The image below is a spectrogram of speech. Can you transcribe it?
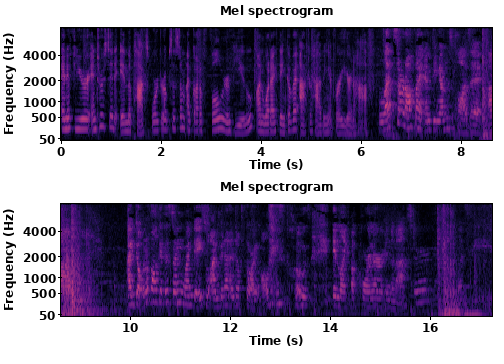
And if you're interested in the PAX wardrobe system, I've got a full review on what I think of it after having it for a year and a half. Let's start off by emptying out his closet. Um, I don't know if I'll get this done in one day, so I'm gonna end up throwing all these clothes in like a corner in the master. Let's see.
